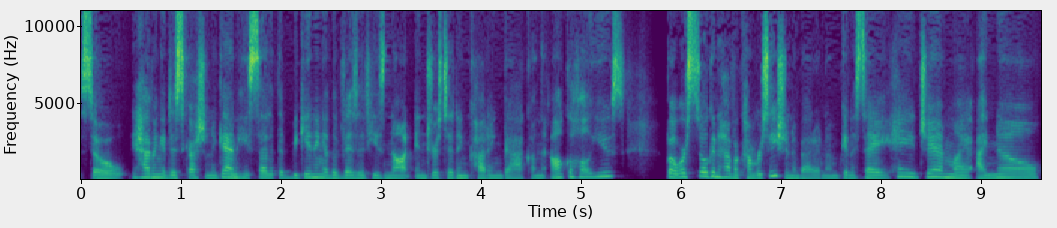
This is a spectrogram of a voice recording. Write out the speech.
So, having a discussion again, he said at the beginning of the visit he's not interested in cutting back on the alcohol use, but we're still going to have a conversation about it. And I'm going to say, "Hey, Jim, I, I know,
